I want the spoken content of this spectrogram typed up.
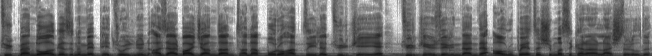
Türkmen doğalgazının ve petrolünün Azerbaycan'dan TANAP boru hattıyla Türkiye'ye, Türkiye üzerinden de Avrupa'ya taşınması kararlaştırıldı.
